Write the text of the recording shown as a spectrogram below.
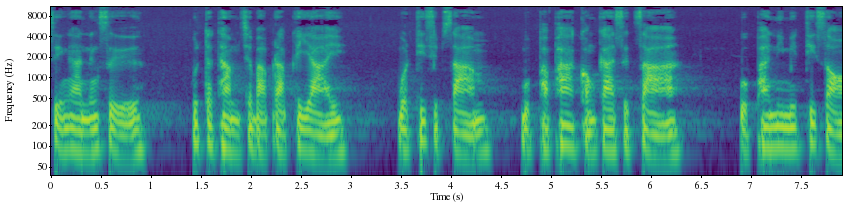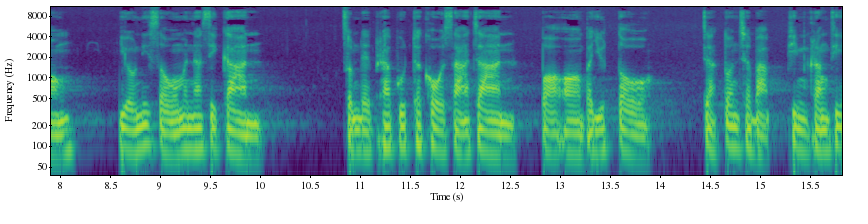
เสียงอ่านหนังสือ พุทธธรรมฉบับปรับขยาย บทที่ 13 บุพภาคของการศึกษา บุพานิมิตที่สองโยนิโสมนสิการ สมเด็จพระพุทธโคสาจารย์ ปออประยุตโต จากต้นฉบับพิมพ์ครั้งที่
